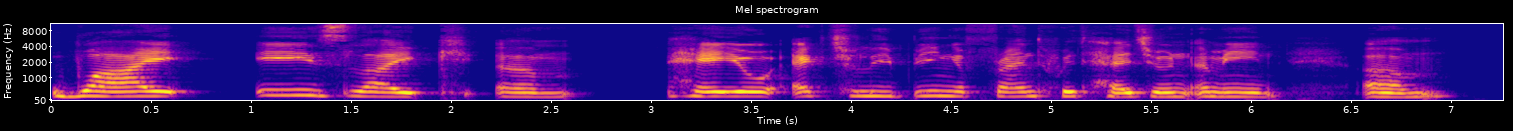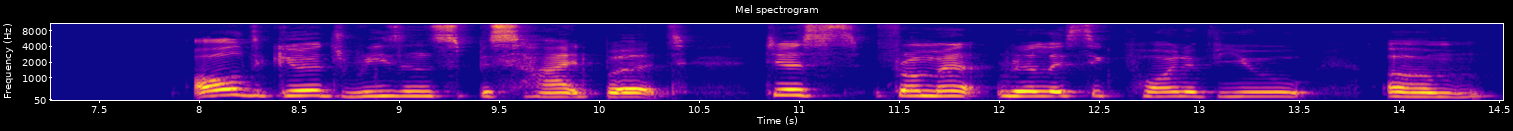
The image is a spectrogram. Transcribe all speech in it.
why is like um, Haeyo actually being a friend with Haejun. I mean, um, all the good reasons beside, but just from a realistic point of view, um,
